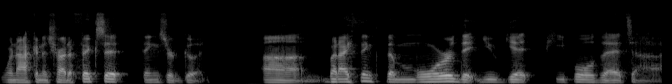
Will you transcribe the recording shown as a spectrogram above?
we're not going to try to fix it. Things are good. Um, but I think the more that you get people that uh,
